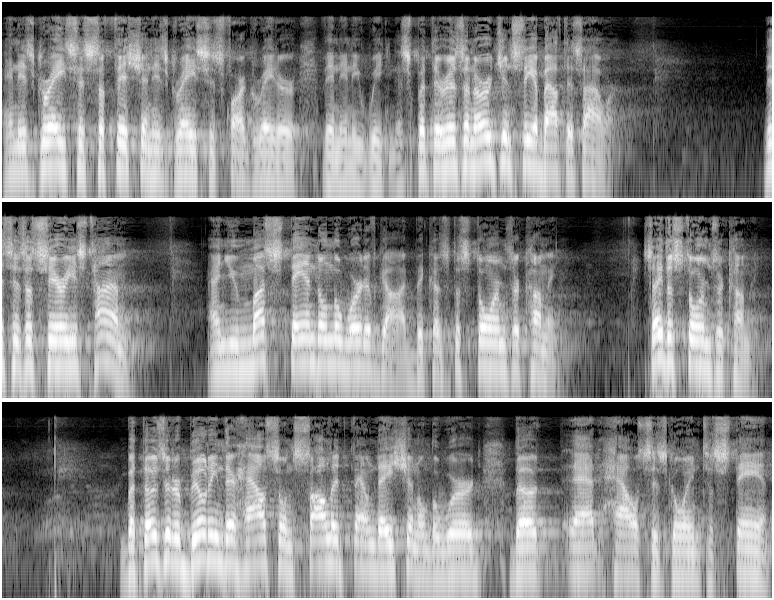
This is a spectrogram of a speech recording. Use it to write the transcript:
And His grace is sufficient. His grace is far greater than any weakness. But there is an urgency about this hour. This is a serious time. And you must stand on the Word of God because the storms are coming. Say the storms are coming. But those that are building their house on solid foundation on the Word, the, that house is going to stand.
